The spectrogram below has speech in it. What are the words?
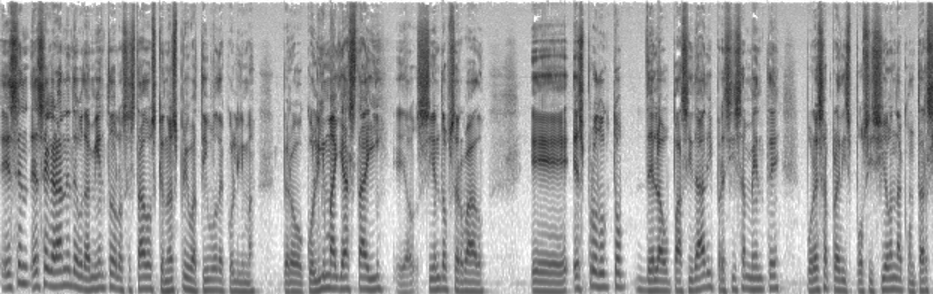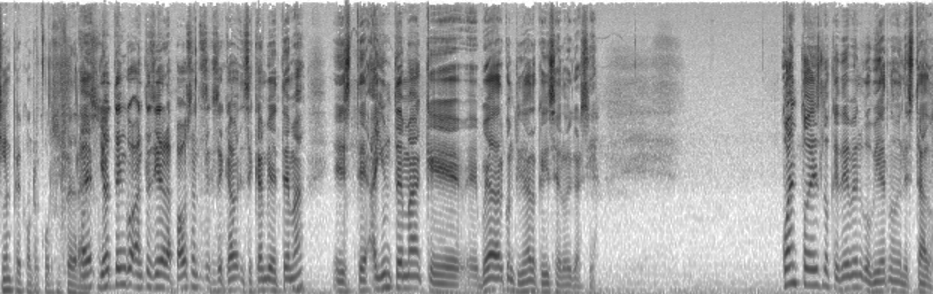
ese, ese gran endeudamiento de los estados, que no es privativo de Colima, pero Colima ya está ahí eh, siendo observado eh, es producto de la opacidad y precisamente por esa predisposición a contar siempre con recursos federales. Eh, yo tengo, antes de ir a la pausa, antes de que se, cambie de tema, este, hay un tema que eh, voy a dar continuidad a lo que dice Eloy García. ¿Cuánto es lo que debe el gobierno del Estado?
